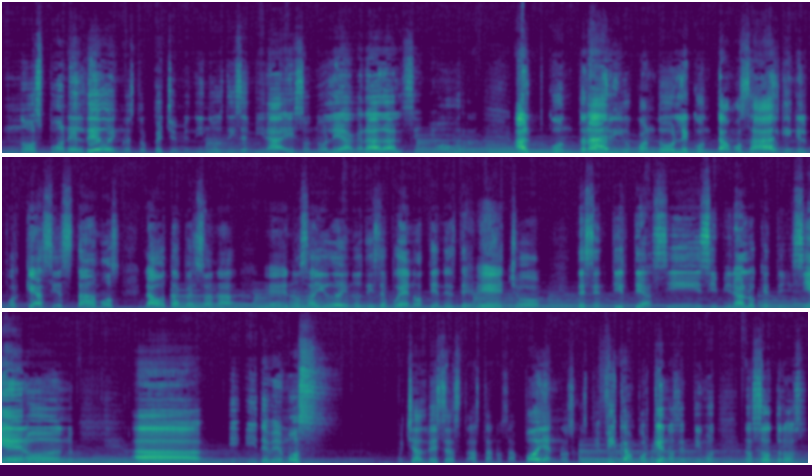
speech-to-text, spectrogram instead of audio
nos pone el dedo en nuestro pecho y nos dice, mira, eso no le agrada al Señor. Al contrario, cuando le contamos a alguien el por qué así estamos, la otra persona eh, nos ayuda y nos dice, bueno, tienes derecho de sentirte así, si mira lo que te hicieron. Ah, y debemos muchas veces hasta nos apoyan, nos justifican por qué nos sentimos nosotros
